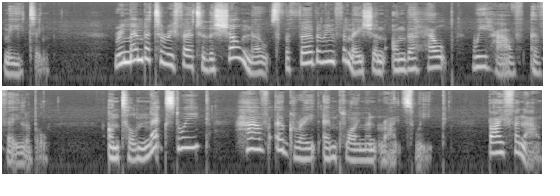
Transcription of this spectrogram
meeting. Remember to refer to the show notes for further information on the help we have available. Until next week, have a great Employment Rights Week. Bye for now.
